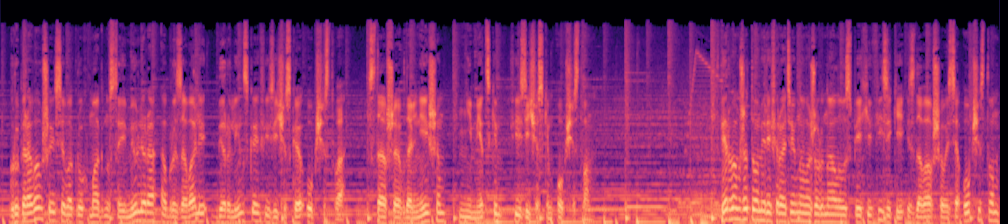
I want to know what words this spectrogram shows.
– группировавшиеся вокруг Магнуса и Мюллера образовали Берлинское физическое общество, ставшее в дальнейшем немецким физическим обществом. В первом же томе реферативного журнала «Успехи физики», издававшегося обществом,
